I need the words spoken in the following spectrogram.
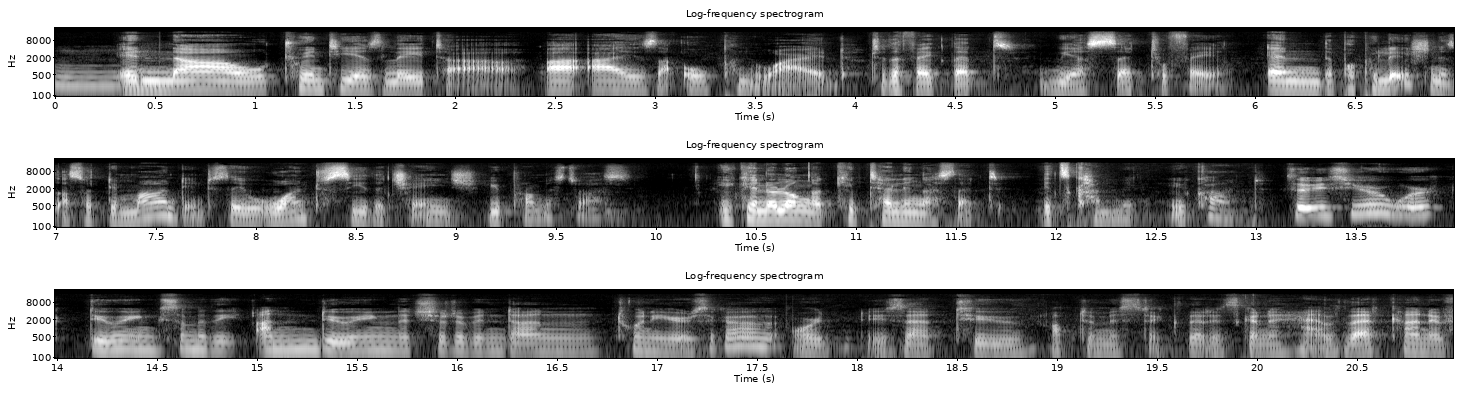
Mm. And now, 20 years later, our eyes are open wide to the fact that we are set to fail. And the population is also demanding to say, we want to see the change you promised to us you can no longer keep telling us that it's coming. You can't. So, is your work doing some of the undoing that should have been done 20 years ago, or is that too optimistic that it's going to have that kind of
